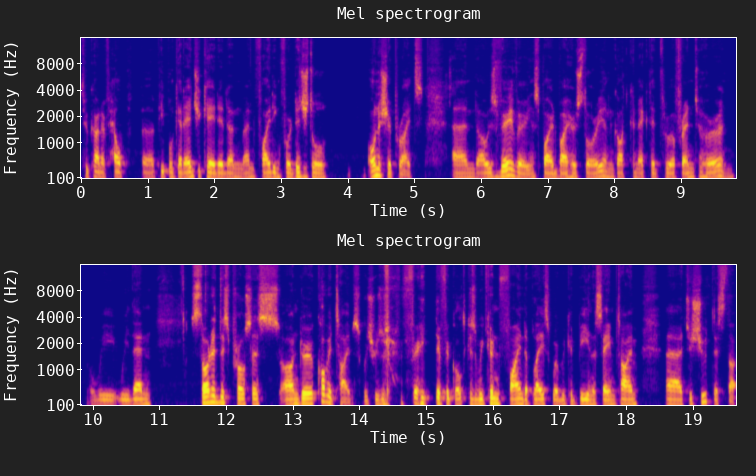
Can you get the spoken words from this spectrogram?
to kind of help uh, people get educated and, and fighting for digital ownership rights. And I was very, very inspired by her story and got connected through a friend to her. And we we then started this process under COVID times, which was very difficult because we couldn't find a place where we could be in the same time uh, to shoot this th-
